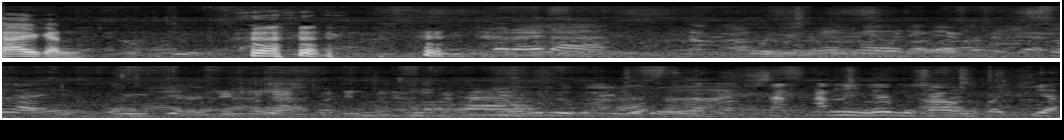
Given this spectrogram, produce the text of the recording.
ทายกัน นหนึ่งเลยมือเช้านี่ค่อยเครียด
